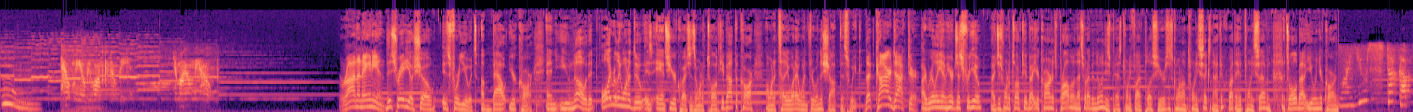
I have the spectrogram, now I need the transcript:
Hmm. Help me, Obi-Wan Ron Ananian. This radio show is for you. It's about your car. And you know that all I really want to do is answer your questions. I want to talk to you about the car. I want to tell you what I went through in the shop this week. The Car Doctor. I really am here just for you. I just want to talk to you about your car and its problem. And that's what I've been doing these past 25 plus years. It's going on 26 now. I think we're about to hit 27. It's all about you and your car. Why, you stuck up,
